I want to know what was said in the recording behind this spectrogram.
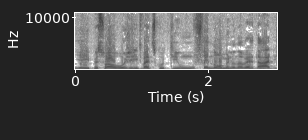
E aí, pessoal, hoje a gente vai discutir um fenômeno, na verdade,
